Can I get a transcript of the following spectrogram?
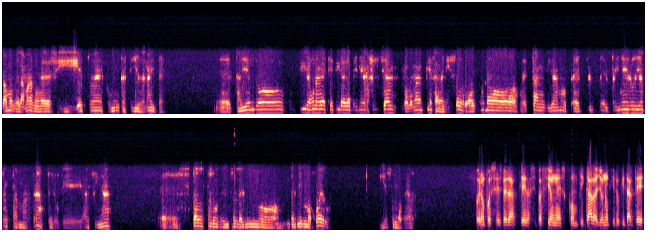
vamos de la mano, es decir, esto es como un castillo de naipes. Eh, cayendo tira una vez que tira la primera ficha, lo demás empieza a venir solo. Algunos están, digamos, el, el primero y otros están más atrás, pero que al final eh, todos estamos dentro del mismo del mismo juego y eso es lo peor. Bueno, pues es verdad que la situación es complicada. Yo no quiero quitarte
